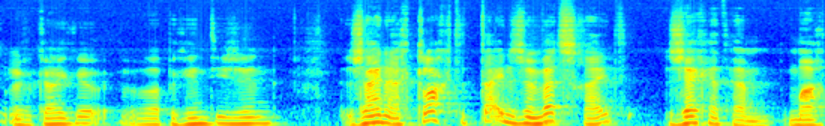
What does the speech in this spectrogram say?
even kijken, wat begint die zin? Zijn er klachten tijdens een wedstrijd? Zeg het hem, maar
